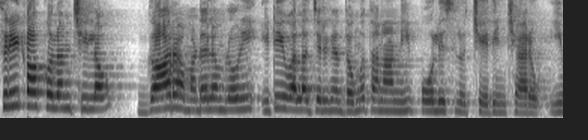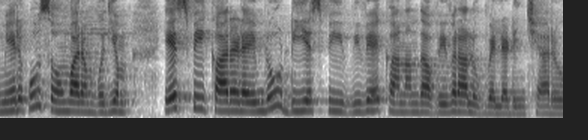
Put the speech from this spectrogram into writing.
శ్రీకాకుళం జిల్లా గారా మండలంలోని ఇటీవల జరిగిన దొంగతనాన్ని పోలీసులు ఛేదించారు. ఈ మేరకు సోమవారం ఉదయం ఎస్పీ కార్యాలయంలో డీఎస్పీ వివేకానంద వివరాలు వెల్లడించారు.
